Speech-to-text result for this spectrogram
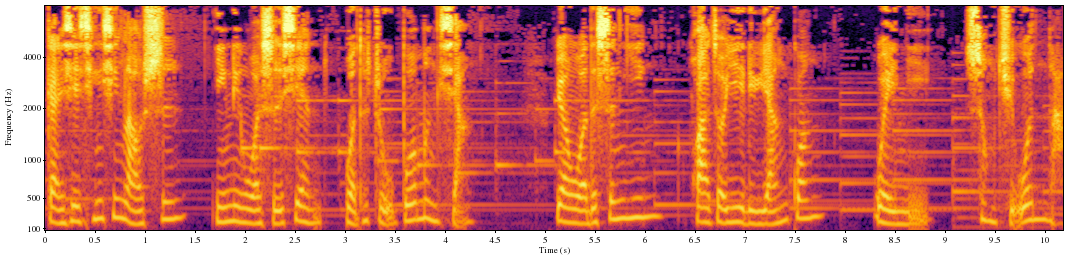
感谢清新老师引领我实现我的主播梦想。愿我的声音化作一缕阳光，为你送去温暖。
